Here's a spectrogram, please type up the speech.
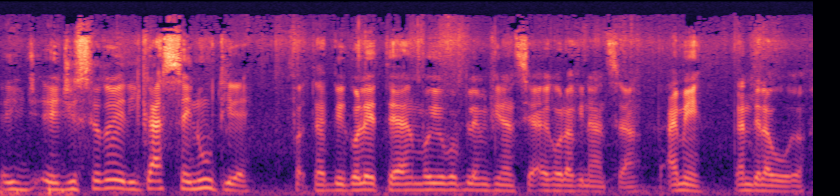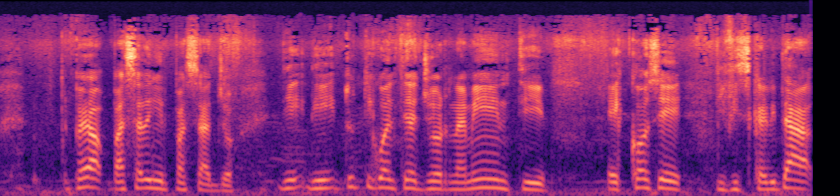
registratore di cassa inutile, tra virgolette, eh, non voglio problemi finanziari con la finanza, ahimè, grande lavoro. Però passatemi il passaggio di, di tutti quanti aggiornamenti e cose di fiscalità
